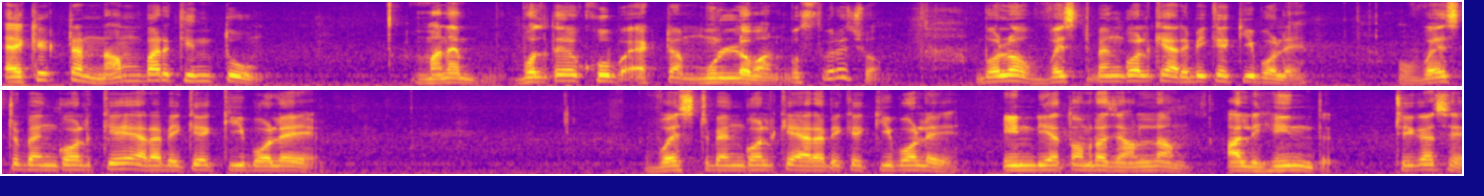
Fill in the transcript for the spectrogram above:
এক একটা নাম্বার কিন্তু মানে বলতে গেলে খুব একটা মূল্যবান। বুঝতে পেরেছ? বলো ওয়েস্ট বেঙ্গলকে আরবিকে কী বলে? ওয়েস্ট বেঙ্গলকে আরবিকে কী বলে? ওয়েস্ট বেঙ্গলকে আরবিকে কি বলে? ইন্ডিয়া তো আমরা জানলাম, আল হিন্দ, ঠিক আছে?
